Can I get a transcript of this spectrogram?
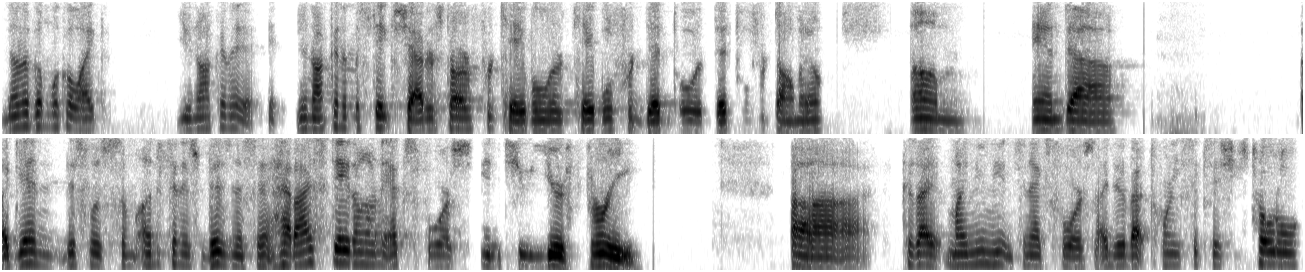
none of them look alike. You're not going to you're not going to mistake Shatterstar for Cable or Cable for Deadpool or Deadpool for Domino. Um, and uh, again, this was some unfinished business. Had I stayed on X Force into year three, because I my New Mutants and X Force, I did about 26 issues total,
